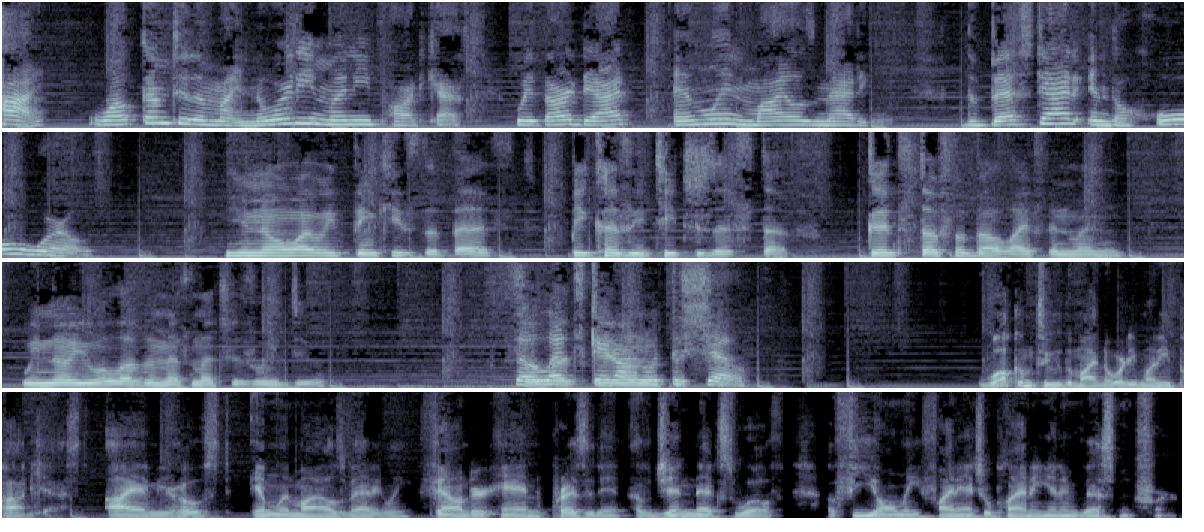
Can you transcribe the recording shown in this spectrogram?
Hi, welcome to the Minority Money Podcast with our dad, Emlyn Miles Mattingly, the best dad in the whole world. You know why we think he's the best? Because he teaches us stuff. Good stuff about life and money. We know you will love him as much as we do. So, so let's, let's, get, get on, on, with the show. show. Welcome to the Minority Money Podcast. I am your host, Emlyn Miles Mattingly, founder and president of Gen Next Wealth, a fee only financial planning and investment firm.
